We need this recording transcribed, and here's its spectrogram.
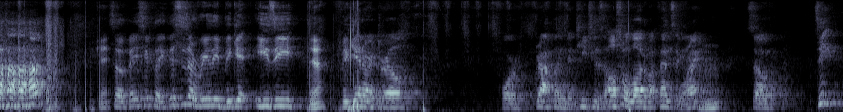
Okay. So basically, this is a really easy Yeah. beginner drill for grappling that teaches also a lot about fencing, right? Mm-hmm. So, see,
